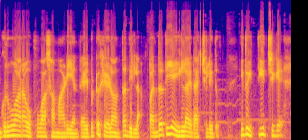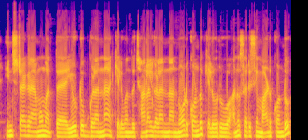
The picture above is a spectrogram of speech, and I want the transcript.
ಗುರುವಾರ ಉಪವಾಸ ಮಾಡಿ ಅಂತ ಹೇಳ್ಬಿಟ್ಟು ಹೇಳೋವಂಥದ್ದಿಲ್ಲ. ಪದ್ಧತಿಯೇ ಇಲ್ಲ ಇದು ಆ್ಯಕ್ಚುಲಿ ಇದು. ಇದು ಇತ್ತೀಚೆಗೆ ಇನ್ಸ್ಟಾಗ್ರಾಮು ಮತ್ತು ಯೂಟ್ಯೂಬ್ಗಳನ್ನು ಕೆಲವೊಂದು ಚಾನಲ್ಗಳನ್ನು ನೋಡಿಕೊಂಡು ಕೆಲವರು ಅನುಸರಿಸಿ ಮಾಡಿಕೊಂಡು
